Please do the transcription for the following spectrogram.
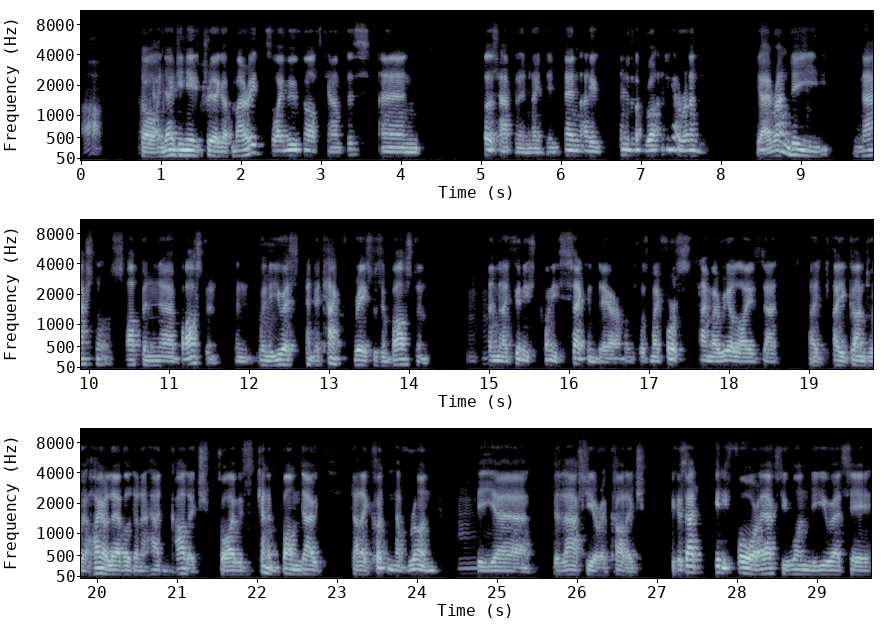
Oh. So in 1983, I got married. So I moved off campus, and what happened in 19? And I ended up running. I think I ran. Yeah, I ran the nationals up in uh, Boston when when the U.S. and attack race was in Boston, mm-hmm. and I finished 22nd there, which was my first time I realized that I I had gone to a higher level than I had in college. So I was kind of bummed out that I couldn't have run mm-hmm. the uh, the last year at college because that 84 I actually won the USA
